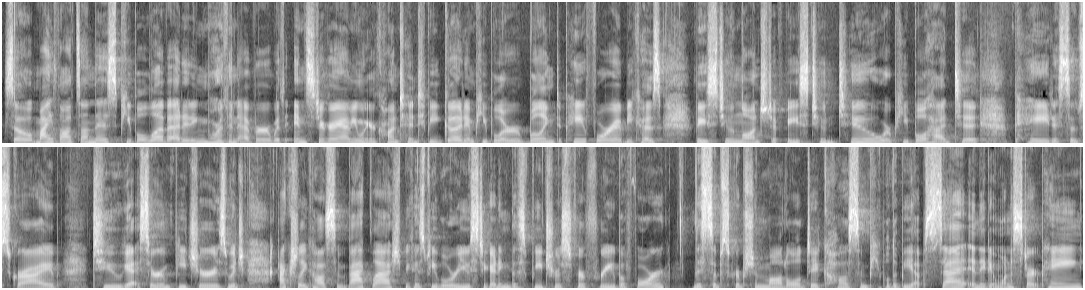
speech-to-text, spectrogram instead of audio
So, my thoughts on this people love editing more than ever with Instagram. You want your content to be good, and people are willing to pay for it because Facetune launched a Facetune 2 where people had to pay to subscribe to get certain features, which actually caused some backlash because people were used to getting these features for free before. This subscription model did cause some people to be upset and they didn't want to start paying,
